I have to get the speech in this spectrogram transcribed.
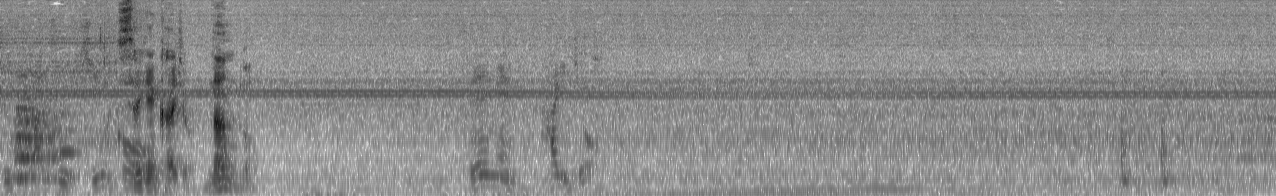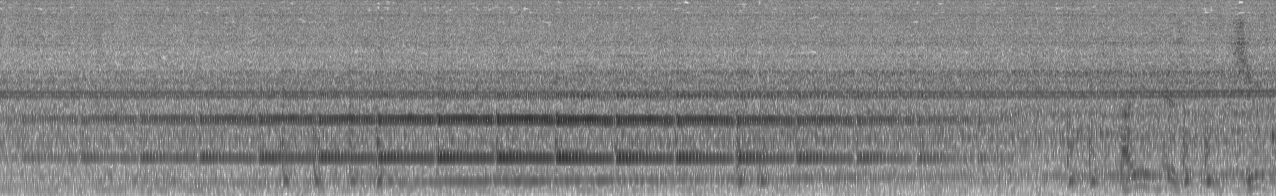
制限解除。何の？制限解除。第二兵進行。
